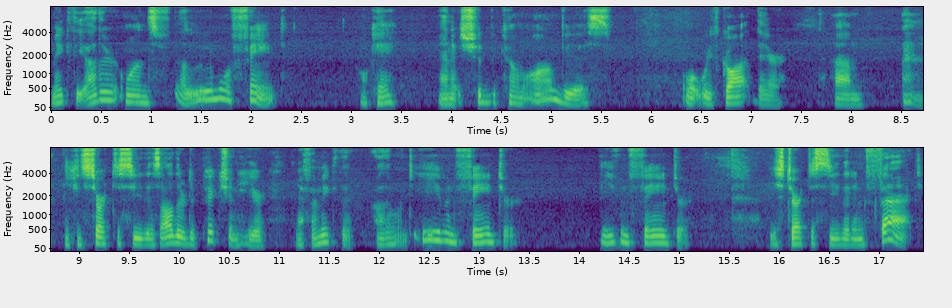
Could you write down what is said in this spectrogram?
make the other ones a little more faint, okay, and it should become obvious what we've got there. Um, you can start to see this other depiction here. And if I make the other ones even fainter, even fainter, you start to see that in fact,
